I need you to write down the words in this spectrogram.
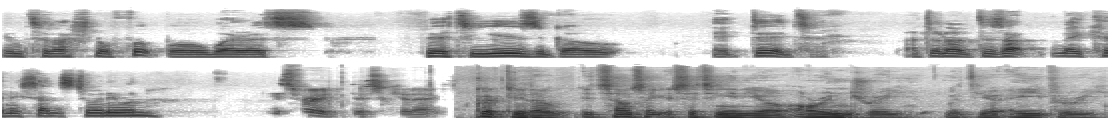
international football, whereas 30 years ago it did. I don't know. Does that make any sense to anyone? It's very disconnected. Quickly though, it sounds like you're sitting in your orangery with your aviary.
